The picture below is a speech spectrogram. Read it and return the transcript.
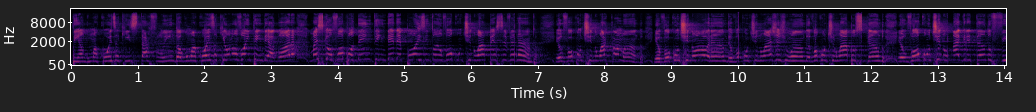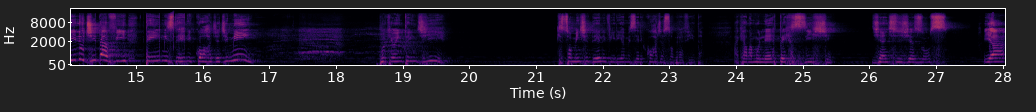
tem alguma coisa que está fluindo, alguma coisa que eu não vou entender agora, mas que eu vou poder entender depois, eu vou continuar perseverando, eu vou continuar clamando, eu vou continuar orando, eu vou continuar jejuando, eu vou continuar buscando, eu vou continuar gritando, filho de Davi, tem misericórdia de mim. Porque eu entendi que somente dele viria misericórdia sobre a vida. Aquela mulher persiste diante de Jesus. E a,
